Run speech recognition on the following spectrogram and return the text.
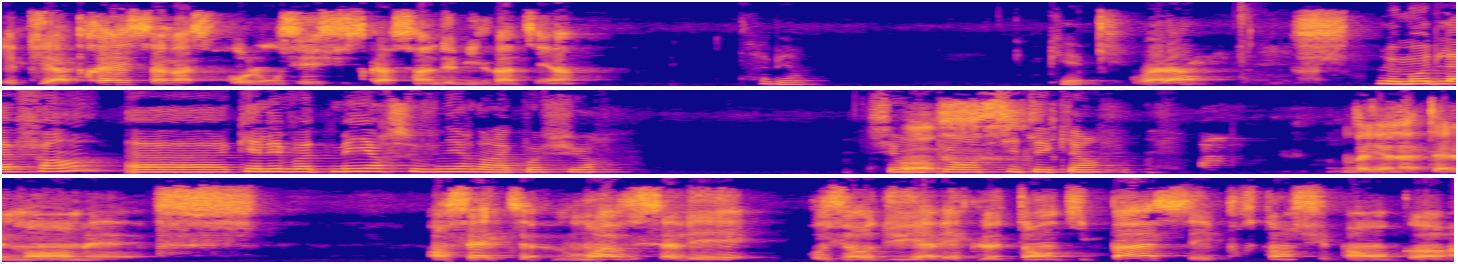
et puis après, ça va se prolonger jusqu'à fin 2021. Très bien. Ok. Voilà. Le mot de la fin, euh, quel est votre meilleur souvenir dans la coiffure? Si on oh, peut en citer qu'un. Ben, il y en a tellement, mais en fait, moi, vous savez, aujourd'hui, avec le temps qui passe, et pourtant, je suis pas encore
